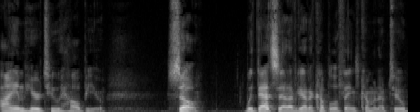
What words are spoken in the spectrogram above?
I am here to help you. So, with that said, I've got a couple of things coming up too.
